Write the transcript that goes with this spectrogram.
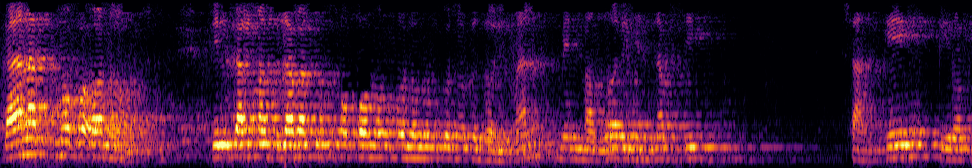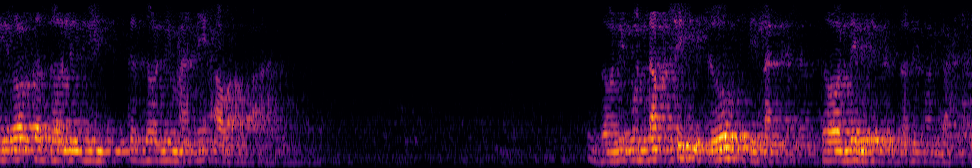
Kanat moko ono tilkal mazlamatu apa mengkono mengkono kezaliman min mazalimin nafsi saking piro-piro kezalimi kezalimane awal-awal. Zalimun nafsi itu bilang zalim itu zalimun nafsi.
